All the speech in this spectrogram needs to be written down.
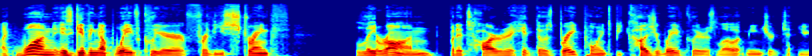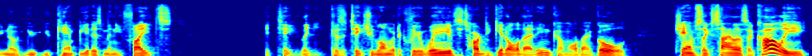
Like one is giving up wave clear for the strength later on, but it's harder to hit those breakpoints because your wave clear is low. It means you're you know you, you can't be at as many fights. It take like because it takes you longer to clear waves. It's hard to get all that income, all that gold. Champs like Sylas Akali,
